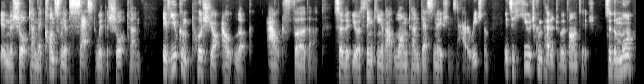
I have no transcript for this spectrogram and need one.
in the short term. They're constantly obsessed with the short term. If you can push your outlook out further so that you're thinking about long-term destinations and how to reach them, it's a huge competitive advantage. So the more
